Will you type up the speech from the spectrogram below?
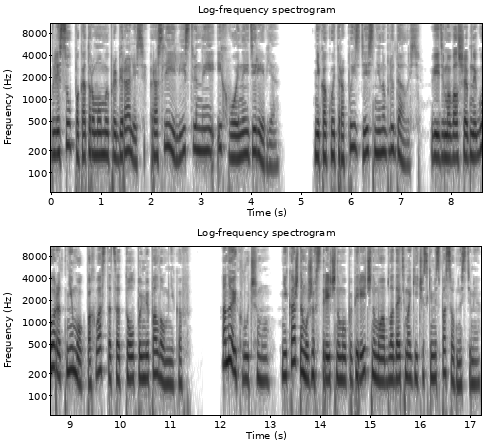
В лесу, по которому мы пробирались, росли и лиственные, и хвойные деревья. Никакой тропы здесь не наблюдалось. Видимо, волшебный город не мог похвастаться толпами паломников. Оно и к лучшему. Не каждому же встречному поперечному обладать магическими способностями.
